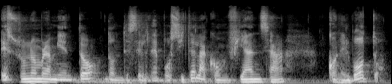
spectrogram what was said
es un nombramiento donde se le deposita la confianza con el voto.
